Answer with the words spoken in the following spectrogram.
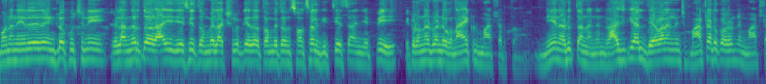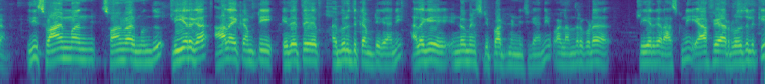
మొన్న నేను ఏదో ఇంట్లో కూర్చుని వీళ్ళందరితో రాజీ చేసి తొంభై లక్షలకు ఏదో తొంభై తొమ్మిది సంవత్సరాలకు ఇచ్చేస్తా అని చెప్పి ఇక్కడ ఉన్నటువంటి ఒక నాయకుడు మాట్లాడుతాను నేను అడుగుతాను నేను రాజకీయాలు దేవాలయం నుంచి మాట్లాడుకోవడం నేను మాట్లాడను. ఇది స్వామి స్వామివారి ముందు క్లియర్గా ఆలయ కమిటీ ఏదైతే అభివృద్ధి కమిటీ కానీ అలాగే ఎండోమెంట్స్ డిపార్ట్మెంట్ నుంచి కానీ వాళ్ళందరూ కూడా క్లియర్గా రాసుకుని యాభై ఆరు రోజులకి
